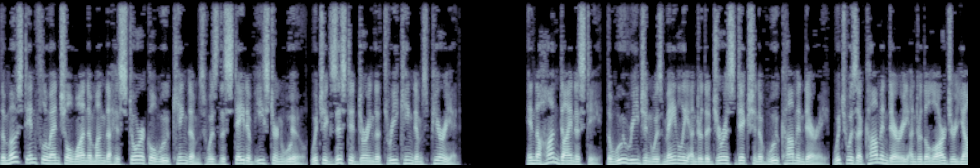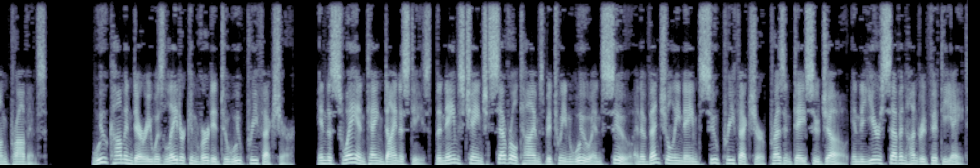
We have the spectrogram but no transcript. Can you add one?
The most influential one among the historical Wu kingdoms was the state of Eastern Wu, which existed during the Three Kingdoms period. In the Han dynasty, the Wu region was mainly under the jurisdiction of Wu Commandery, which was a commandery under the larger Yang province. Wu Commandery was later converted to Wu Prefecture. In the Sui and Tang dynasties, the names changed several times between Wu and Su and eventually named Su Prefecture present-day Suzhou in the year 758.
